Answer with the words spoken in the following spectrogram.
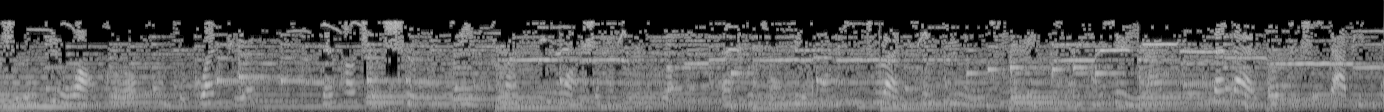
只论郡望和父祖官爵。钱塘陈氏祖籍颍川，郡望是很显赫，但自从立黄巾之乱迁居吴兴郡钱塘县以来。三代都只是下品官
